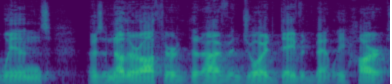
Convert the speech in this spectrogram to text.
Wins. There's another author that I've enjoyed, David Bentley Hart.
